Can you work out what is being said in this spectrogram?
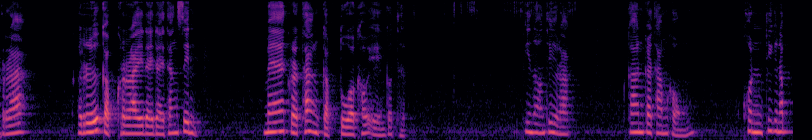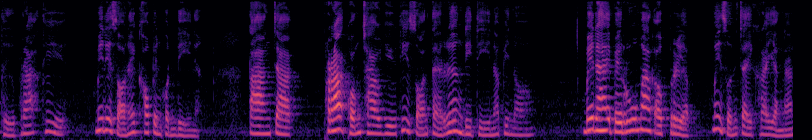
พระ หรือกับใครใด ๆ ทั้งสิ้น แม้กระทั่งกับตัวเขาเองก็เถอะ พี่น้องที่รัก การกระทำของคนที่นับถือพระที่ไม่ได้สอนให้เขาเป็นคนดีเนี่ยต่างจากพระของชาวยิวที่สอนแต่เรื่องดีๆ นะพี่น้อง ไม่ได้ไปรู้มากเอาเปรียบไม่สนใจใครอย่างนั้น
